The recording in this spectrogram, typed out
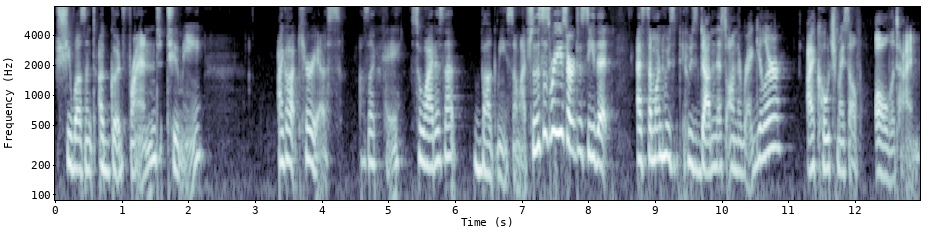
she wasn't a good friend to me, I got curious. I was like, okay, so why does that bug me so much? So this is where you start to see that as someone who's who's done this on the regular, I coach myself all the time.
